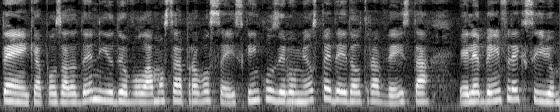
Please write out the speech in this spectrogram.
Tem, que é a pousada do Enildo, eu vou lá mostrar pra vocês, que inclusive eu me hospedei da outra vez, tá? Ele é bem flexível.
